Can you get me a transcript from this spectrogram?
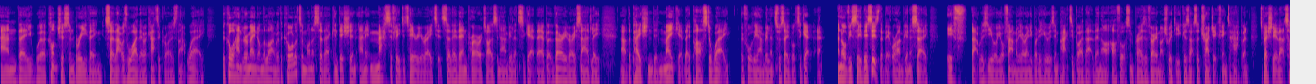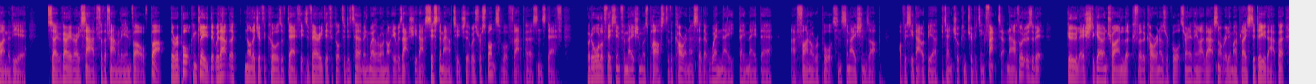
And they were conscious and breathing. So that was why they were categorized that way. The call handler remained on the line with the caller to monitor their condition, and it massively deteriorated. So they then prioritized an ambulance to get there. But very, very sadly, uh, the patient didn't make it. They passed away before the ambulance was able to get there. And obviously, this is the bit where I'm going to say if that was you or your family or anybody who was impacted by that, then our, our thoughts and prayers are very much with you because that's a tragic thing to happen, especially at that time of year. So, very, very sad for the family involved. But the report concluded that without the knowledge of the cause of death, it's very difficult to determine whether or not it was actually that system outage that was responsible for that person's death. But all of this information was passed to the coroner so that when they, they made their uh, final reports and summations up, obviously that would be a potential contributing factor. Now, I thought it was a bit ghoulish to go and try and look for the coroner's reports or anything like that. It's not really my place to do that. But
